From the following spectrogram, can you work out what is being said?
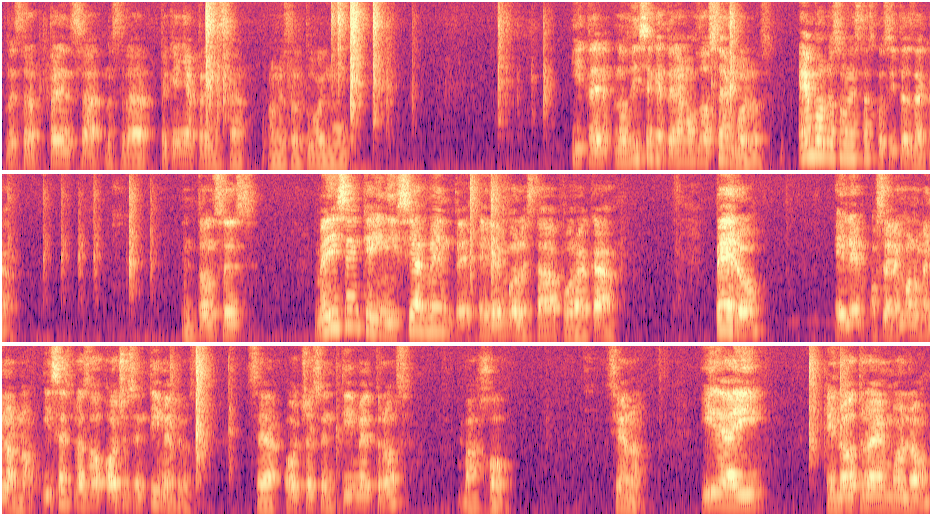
nuestra prensa, nuestra pequeña prensa, o nuestro tubo en Y nos dice que tenemos dos émbolos. Émbolos son estas cositas de acá. Entonces, me dicen que inicialmente el émbolo estaba por acá. Pero, el, em, o sea, el émbolo menor, ¿no? Y se desplazó 8 centímetros. O sea, 8 centímetros bajó. ¿Sí o no? Y de ahí el otro émbolo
